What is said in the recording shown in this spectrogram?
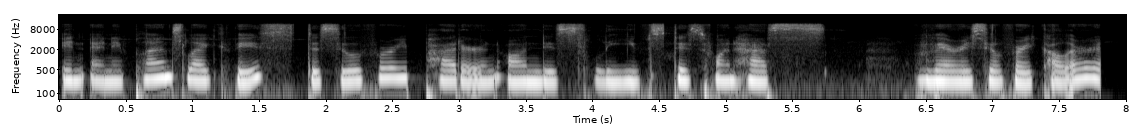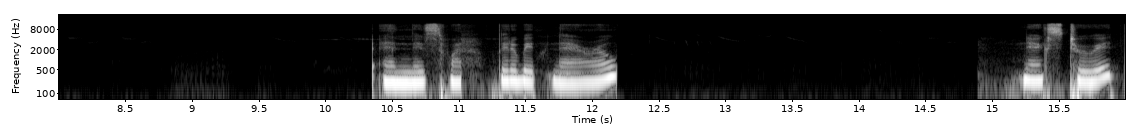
In any plants like this the silvery pattern on these leaves this one has very silvery color. And this one a little bit narrow. Next to it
